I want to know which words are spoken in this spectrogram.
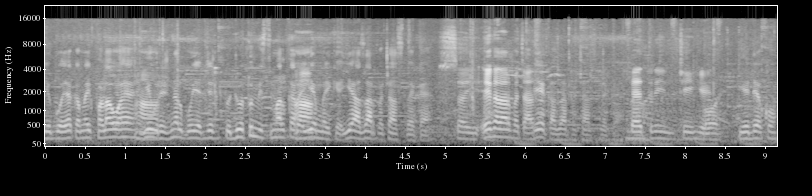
ये गोया का माइक पड़ा हुआ है। हाँ। ये ओरिजिनल गोया जो, जो तुम इस्तेमाल कर रहे हो हाँ। ये माइक है। ये हज़ार पचास रुपये का है। सही एक हज़ार पचास। एक हज़ार पचास रुपये का है। बेहतरीन ठीक है। और ये देखो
